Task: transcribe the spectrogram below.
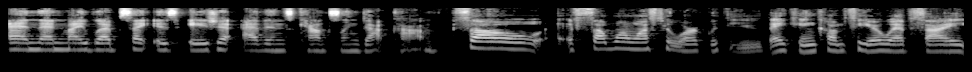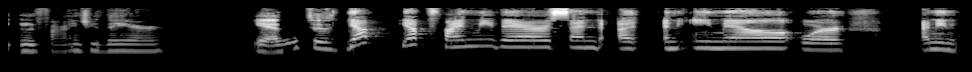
And then my website is ajaevanscounseling.com. So if someone wants to work with you, they can come to your website and find you there. Yeah, this is. Yep, yep. Find me there. Send a, an email or, I mean,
